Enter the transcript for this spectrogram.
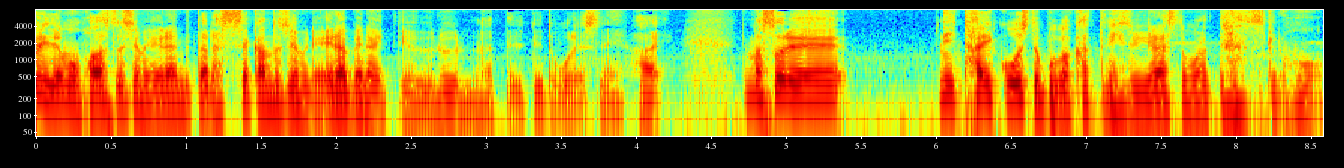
人でもファーストチーム選んでたら、セカンドチームで選べないっていうルールになってるっていうところですね。はい。で、まあ、それに対抗して僕は勝手に一人やらせてもらってるんですけども、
